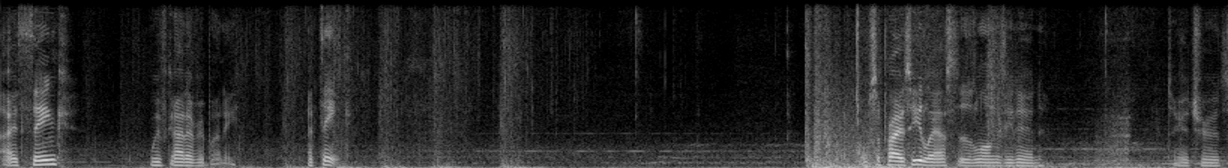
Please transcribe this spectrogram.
I think we've got everybody. I think. Surprised he lasted as long as he did. Tell you the truth.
